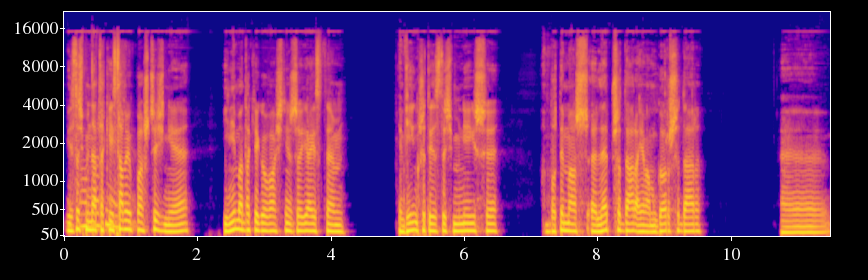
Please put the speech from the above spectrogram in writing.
jesteśmy No, na takiej samej płaszczyźnie i nie ma takiego właśnie, że ja jestem większy, ty jesteś mniejszy, bo ty masz lepszy dar, a ja mam gorszy dar. E,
